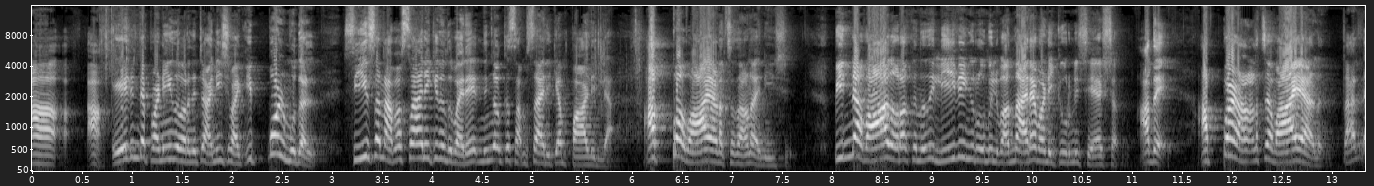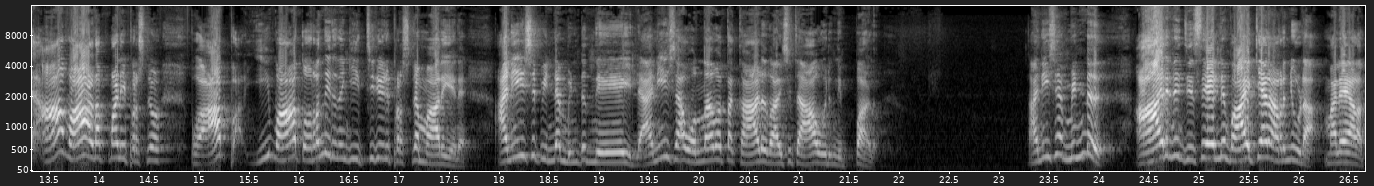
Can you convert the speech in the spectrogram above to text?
ആ ആ ഏഴിന്റെ പണി എന്ന് പറഞ്ഞിട്ട് അനീഷ് വായിക്കും. ഇപ്പോൾ മുതൽ സീസൺ അവസാനിക്കുന്നത് വരെ നിങ്ങൾക്ക് സംസാരിക്കാൻ പാടില്ല. അപ്പ വായടച്ചതാണ് അനീഷ്. പിന്നെ വാ തുറക്കുന്നത് ലീവിംഗ് റൂമിൽ വന്ന് അരമണിക്കൂറിന് ശേഷം. അതെ അപ്പോഴടച്ച വായാണ്. തന്നെ ആ വാ അടപ്പാണ് ഈ പ്രശ്നം. ആ ഈ വാ തുറന്നിരുന്നെങ്കിൽ ഇച്ചിരി ഒരു പ്രശ്നം മാറിയേനെ. അനീഷ് പിന്നെ മിണ്ടുന്നേയില്ല അനീഷ് ആ ഒന്നാമത്തെ കാർഡ് വായിച്ചിട്ട് ആ ഒരു നിപ്പാണ്. അനീഷ മിണ്ട്. ആരിനും ജിസേലിനും വായിക്കാൻ അറിഞ്ഞൂടാ മലയാളം.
